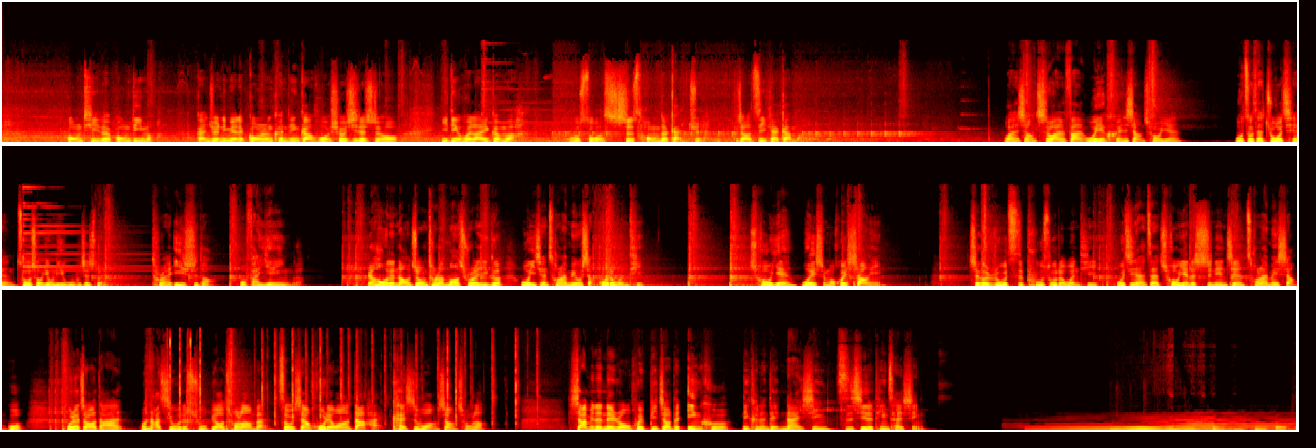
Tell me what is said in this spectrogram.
工体的工地嘛，感觉里面的工人肯定干活休息的时候一定会来一根吧，无所适从的感觉，不知道自己该干嘛。晚上吃完饭，我也很想抽烟。我坐在桌前，左手用力捂着嘴，突然意识到我犯烟瘾了。然后我的脑中突然冒出了一个我以前从来没有想过的问题：抽烟为什么会上瘾？这个如此朴素的问题，我竟然在抽烟的十年间从来没想过。为了找到答案，我拿起我的鼠标冲浪板，走向互联网的大海，开始网上冲浪。下面的内容会比较的硬核，你可能得耐心仔细的听才行。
